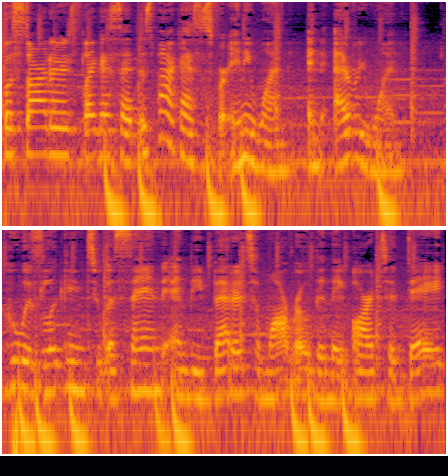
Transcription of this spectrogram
for starters, like I said, this podcast is for anyone and everyone who is looking to ascend and be better tomorrow than they are today.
